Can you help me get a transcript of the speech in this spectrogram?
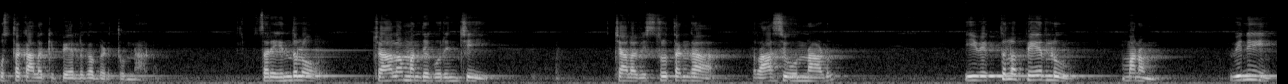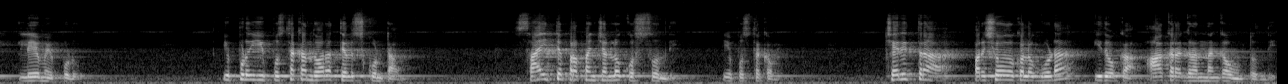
పుస్తకాలకి పేర్లుగా పెడుతున్నాడు. సరే ఇందులో చాలామంది గురించి చాలా విస్తృతంగా రాసి ఉన్నాడు. ఈ వ్యక్తుల పేర్లు మనం విని లేము ఎప్పుడు. ఇప్పుడు ఈ పుస్తకం ద్వారా తెలుసుకుంటాం. సాహిత్య ప్రపంచంలోకి వస్తుంది ఈ పుస్తకం. చరిత్ర పరిశోధకులకు కూడా ఇది ఒక ఆకర గ్రంథంగా ఉంటుంది.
